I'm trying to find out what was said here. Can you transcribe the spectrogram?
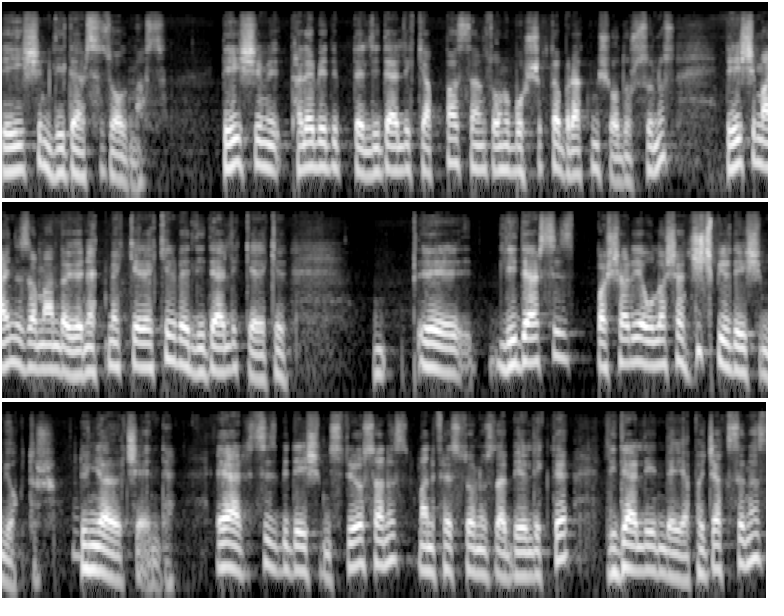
değişim lidersiz olmaz. Değişimi talep edip de liderlik yapmazsanız onu boşlukta bırakmış olursunuz. Değişim aynı zamanda yönetmek gerekir ve liderlik gerekir. E, lidersiz başarıya ulaşan hiçbir değişim yoktur dünya ölçeğinde. Eğer siz bir değişim istiyorsanız manifestonuzla birlikte liderliğini de yapacaksınız.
